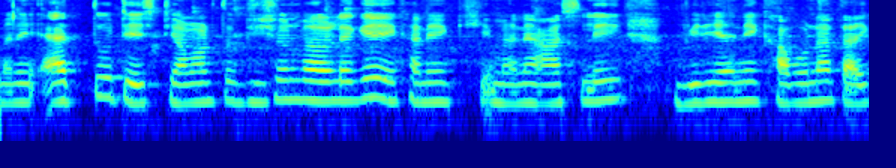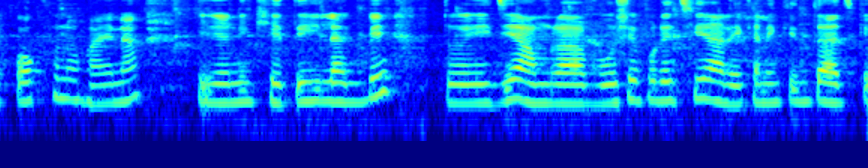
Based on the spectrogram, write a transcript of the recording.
মানে এত টেস্টি আমার তো ভীষণ ভালো লাগে। এখানে মানে আসলেই বিরিয়ানি খাব না, তাই কখনো হয় না। বিরিয়ানি খেতেই লাগবে। তো এই যে আমরা বসে পড়েছি আর এখানে কিন্তু আজকে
